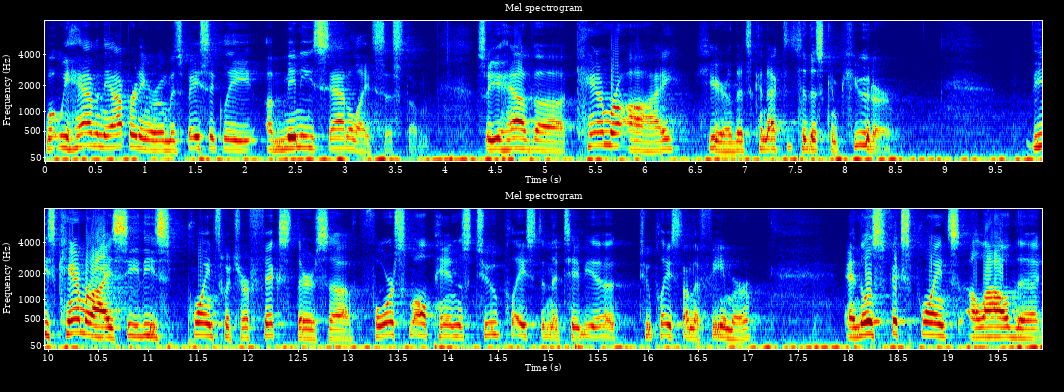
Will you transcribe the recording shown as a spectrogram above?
what we have in the operating room is basically a mini satellite system. So you have a camera eye here that's connected to this computer. These camera eyes see these points which are fixed. There's uh, four small pins, two placed in the tibia, two placed on the femur. And those fixed points allow the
